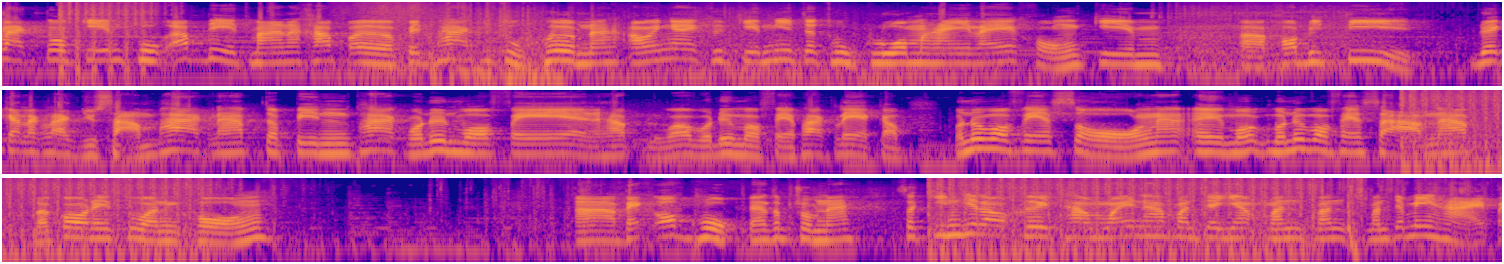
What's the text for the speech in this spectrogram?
หลักๆตัวเกมถูกอัปเดตมานะครับเออเป็นภาคที่ถูกเพิ่มนะ เอาง่ายๆคือเกมนี้จะถูกรวมไฮไลท์ของเกมอ่า Call of Duty ด้วยกันหลักๆอยู่ 3 ภาคนะครับ จะเป็นภาค Modern Warfare นะครับ หรือว่า Modern Warfare ภาคแรกกับ Modern Warfare 2นะ เอ้ย Modern Warfare 3 นะครับ แล้วก็ในส่วนของ อ่า Back Off 6นะท่านผู้ชมนะ สกินที่เราเคยทำไว้นะครับมันจะยังมันมันมันจะไม่หายไป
